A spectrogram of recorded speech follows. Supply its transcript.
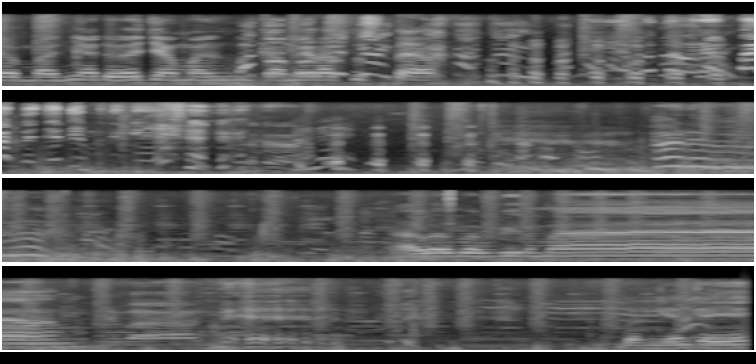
zamannya adalah zaman kamera to style halo bang Firman bang. Bang Gian kayaknya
